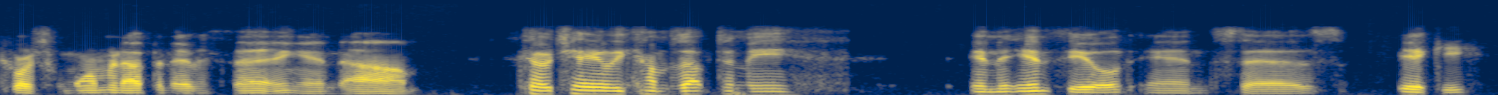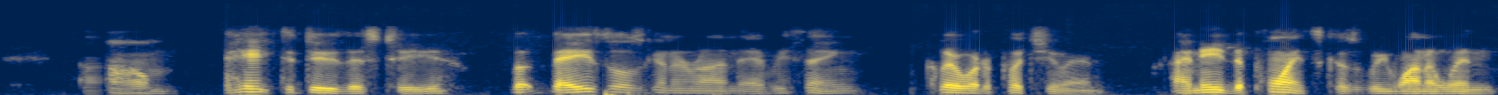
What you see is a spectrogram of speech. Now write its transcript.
of course, warming up and everything. And um, Coach Haley comes up to me in the infield and says, Icky, um, I hate to do this to you, but Basil's going to run everything Clearwater puts you in. I need the points because we want to win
